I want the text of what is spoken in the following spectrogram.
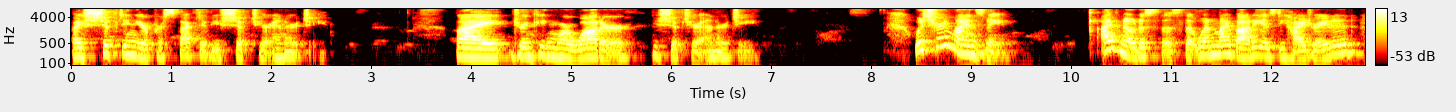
by shifting your perspective you shift your energy. By drinking more water you shift your energy. Which reminds me i've noticed this that when my body is dehydrated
